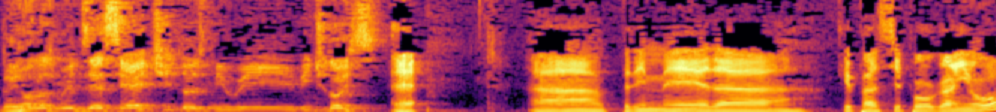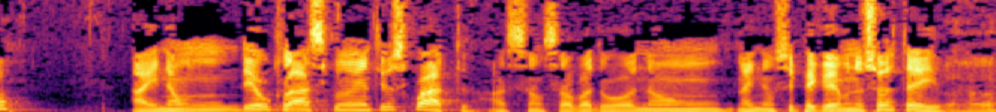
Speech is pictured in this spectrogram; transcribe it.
Ganhou em 2017 e 2022. É. A primeira que participou ganhou. Aí não deu clássico entre os quatro. A São Salvador não, aí não se pegamos no sorteio. Aham.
